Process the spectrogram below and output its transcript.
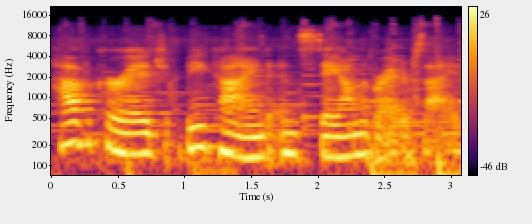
have courage, be kind, and stay on the brighter side.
